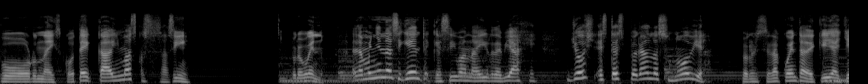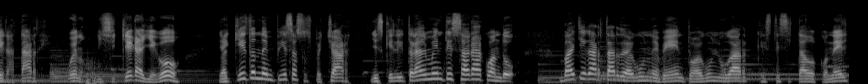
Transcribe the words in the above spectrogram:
por una discoteca y más cosas así. Pero bueno, a la mañana siguiente que se iban a ir de viaje, Josh está esperando a su novia, pero se da cuenta de que ella llega tarde. Bueno, ni siquiera llegó. Y aquí es donde empieza a sospechar, y es que literalmente Sara cuando va a llegar tarde a algún evento o algún lugar que esté citado con él,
